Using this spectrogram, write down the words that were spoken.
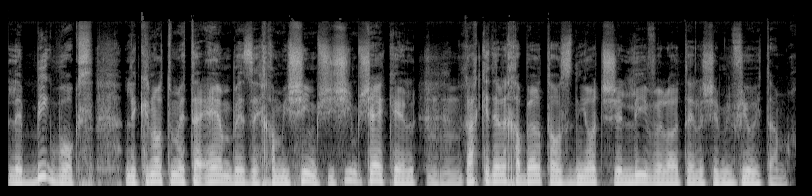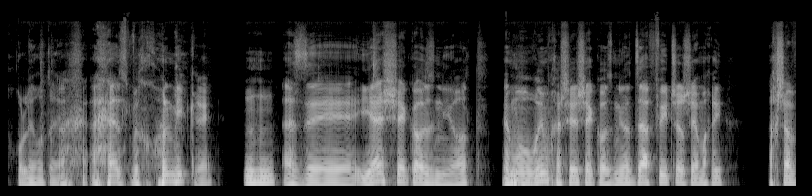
לביג בוקס לקנות מתאם באיזה 50-60 שקל מהמם. רק כדי לחבר את האוזניות שלי ולא את אלה שהם הביאו איתם חולרות האלה. אז בכל מקרה מהמם. אז uh, יש שקע אוזניות הם אומרים לך שיש אוזניות זה הפיצ'ר שהם הכי עכשיו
